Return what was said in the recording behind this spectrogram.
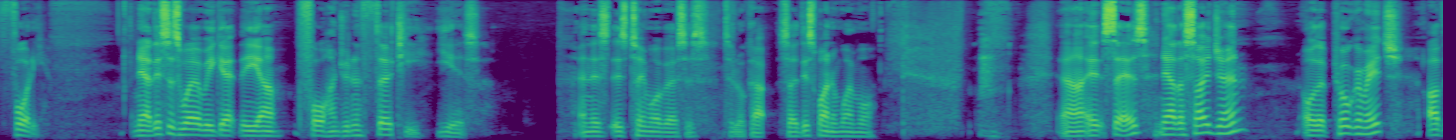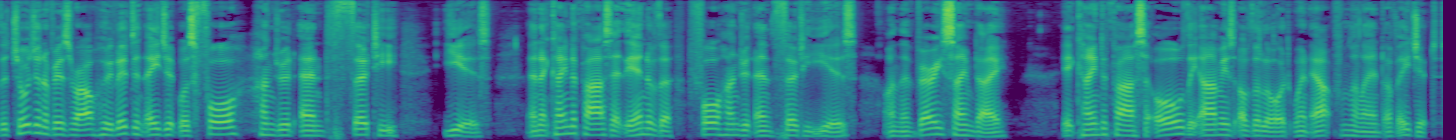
40. Now, this is where we get the um, 430 years. And there's, there's two more verses to look up. So, this one and one more. Uh, it says, Now the sojourn or the pilgrimage of the children of Israel who lived in Egypt was 430 years. And it came to pass at the end of the 430 years, on the very same day, it came to pass that all the armies of the Lord went out from the land of Egypt.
